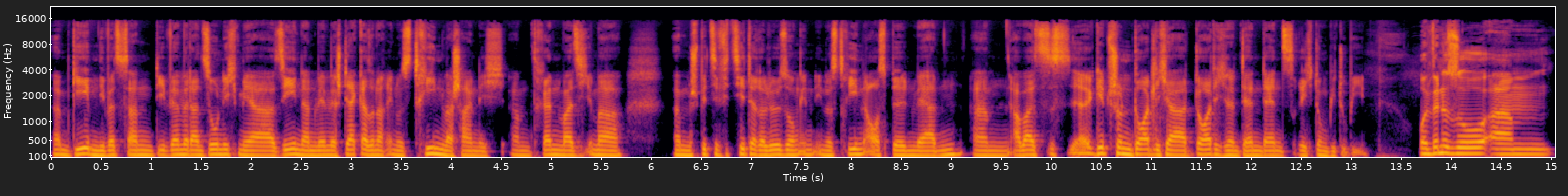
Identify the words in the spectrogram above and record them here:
ähm, geben. Die wird's dann, die werden wir dann so nicht mehr sehen. Dann werden wir stärker so nach Industrien wahrscheinlich ähm, trennen, weil sich immer ähm, spezifiziertere Lösungen in Industrien ausbilden werden. Ähm, aber es ist, äh, gibt schon deutlicher, deutliche Tendenz Richtung B2B. Und wenn du so ähm,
